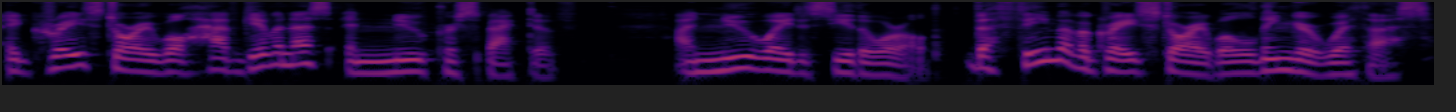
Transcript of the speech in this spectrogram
a great story will have given us a new perspective, a new way to see the world. The theme of a great story will linger with us.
